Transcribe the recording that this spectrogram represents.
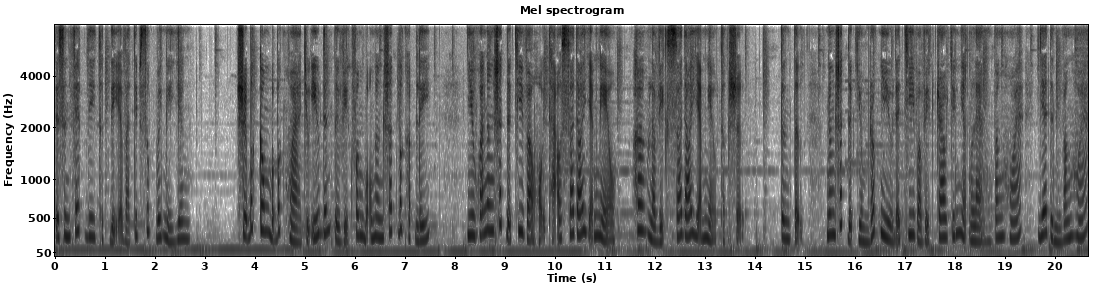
để xin phép đi thực địa và tiếp xúc với người dân. Sự bất công và bất hòa chủ yếu đến từ việc phân bổ ngân sách bất hợp lý. Nhiều khoản ngân sách được chi vào hội thảo xóa đói giảm nghèo hơn là việc xóa đói giảm nghèo thật sự. Tương tự, ngân sách được dùng rất nhiều để chi vào việc trao chứng nhận làng văn hóa, gia đình văn hóa,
